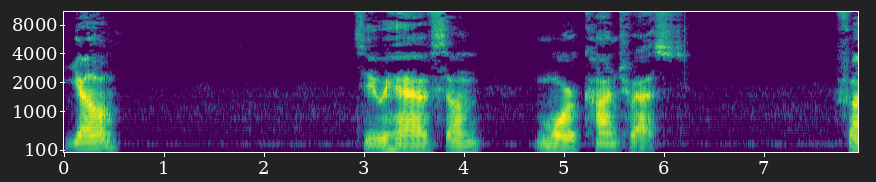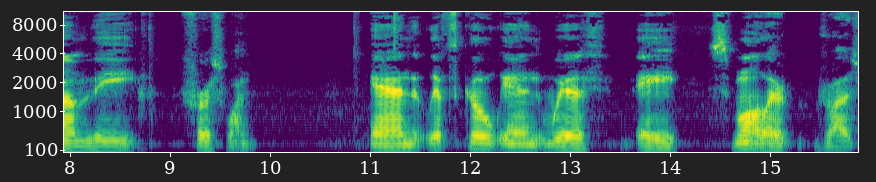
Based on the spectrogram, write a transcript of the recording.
yellow to have some more contrast from the first one. And let's go in with a smaller brush.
